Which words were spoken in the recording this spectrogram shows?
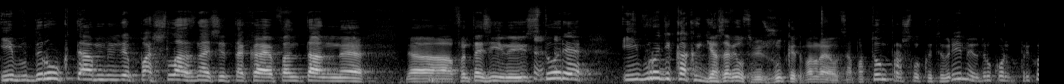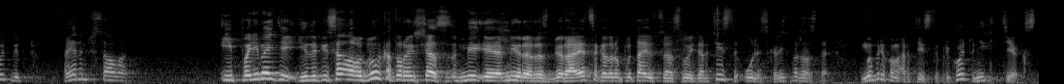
И вдруг там пошла, значит, такая фонтанная, э, фантазийная история. И вроде как я завел себе, жутко это понравилось. А потом прошло какое-то время, и вдруг Ольга приходит и говорит, а я написала. И понимаете, и написала вот ну, которая сейчас ми- э, мира разбирается, который пытаются освоить артисты. Оля, скажите, пожалуйста, мы приходим, артисты приходят, у них текст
